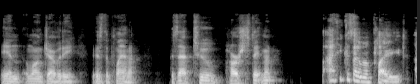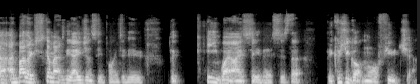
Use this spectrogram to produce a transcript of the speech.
in longevity is the planet. Is that too harsh a statement? I think it's overplayed. Uh, and by the way, just going back to the agency point of view, the key way I see this is that because you got more future,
